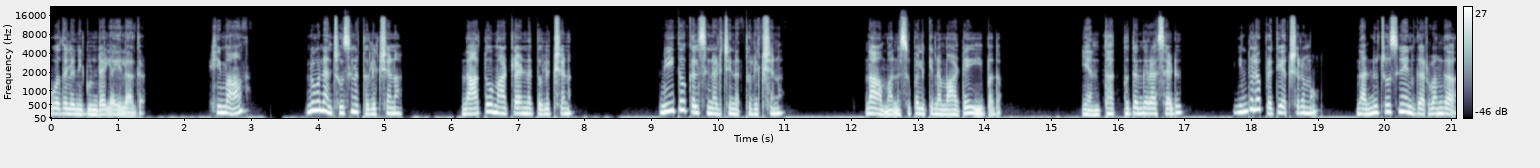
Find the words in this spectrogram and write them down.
వదలని గుండెలయ్యేలాగా హిమ నువ్వు నన్ను చూసిన తొలిక్షణం నాతో మాట్లాడిన తొలిక్షణం నీతో కలిసి నడిచిన తొలి క్షణం నా మనసు పలికిన మాటే ఈ పదం. ఎంత అద్భుతంగా రాశాడు. ఇందులో ప్రతి అక్షరము నన్ను చూసి నేను గర్వంగా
